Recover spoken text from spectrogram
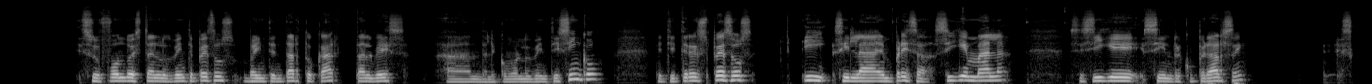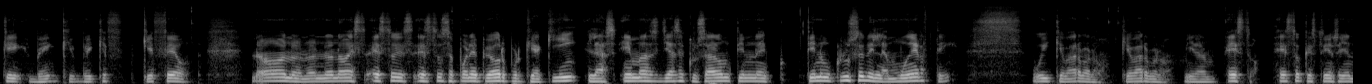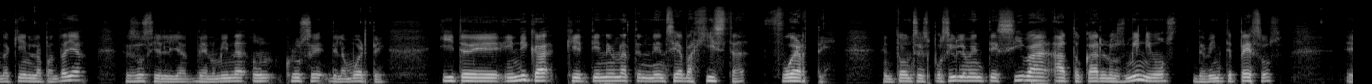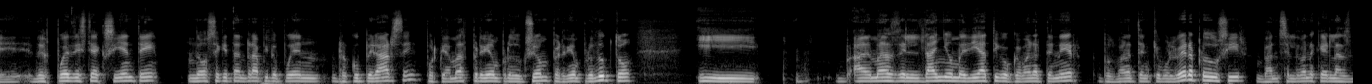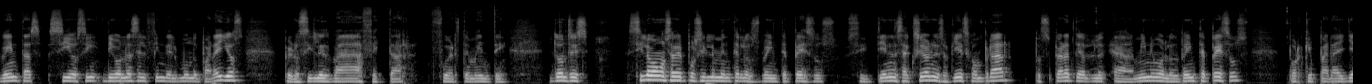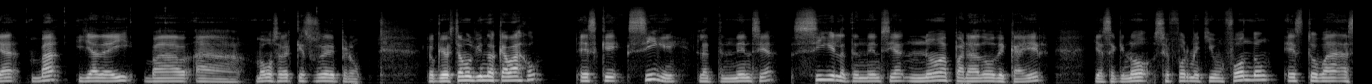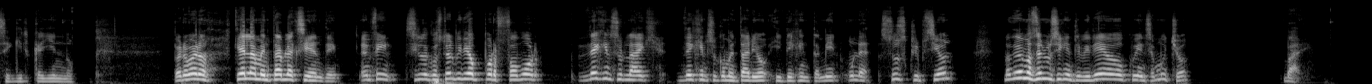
Su fondo está en los 20 pesos. Va a intentar tocar tal vez ándale, como los 25, 23 pesos. Y si la empresa sigue mala, si sigue sin recuperarse, es que ven que ve que, feo. No, no, no, no, no, esto, es, esto se pone peor porque aquí las emas ya se cruzaron, tiene, tiene un cruce de la muerte. Uy, qué bárbaro, qué bárbaro. Mira, esto, esto que estoy enseñando aquí en la pantalla, eso se le denomina un cruce de la muerte y te indica que tiene una tendencia bajista fuerte. Entonces posiblemente sí va a tocar los mínimos de 20 pesos. Eh, después de este accidente, no sé qué tan rápido pueden recuperarse, porque además perdieron producción, perdieron producto y además del daño mediático que van a tener, pues van a tener que volver a producir, se les van a caer las ventas, sí o sí. Digo, no es el fin del mundo para ellos, pero sí les va a afectar fuertemente. Entonces, si lo vamos a ver posiblemente los 20 pesos. Si tienes acciones o quieres comprar, pues espérate al mínimo los 20 pesos, porque para allá va y ya de ahí va a... Vamos a ver qué sucede, pero lo que estamos viendo acá abajo es que sigue la tendencia, sigue la tendencia, no ha parado de caer y hasta que no se forme aquí un fondo, esto va a seguir cayendo. Pero bueno, qué lamentable accidente. En fin, si les gustó el video, por favor, dejen su like, dejen su comentario y dejen también una suscripción. Nos vemos en un siguiente video. Cuídense mucho. Bye.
